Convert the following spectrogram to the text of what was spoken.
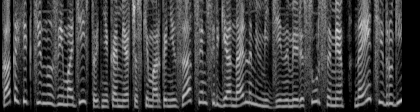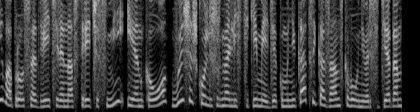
Как эффективно взаимодействовать некоммерческим организациям с региональными медийными ресурсами? На эти и другие вопросы ответили на встрече СМИ и НКО в Высшей школе журналистики и медиакоммуникаций Казанского университета.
